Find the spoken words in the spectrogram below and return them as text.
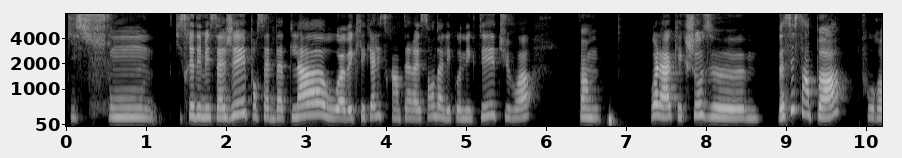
qui, sont, qui seraient des messagers pour cette date-là ou avec lesquels il serait intéressant d'aller connecter, tu vois? Enfin, voilà, quelque chose d'assez sympa pour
